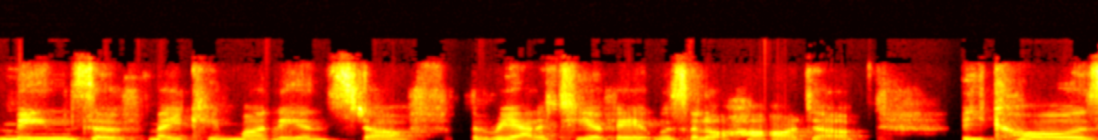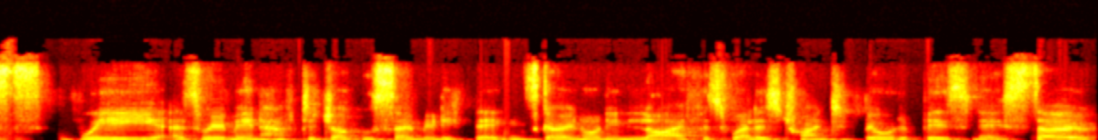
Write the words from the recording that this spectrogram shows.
means of making money and stuff. The reality of it was a lot harder because we as women have to juggle so many things going on in life as well as trying to build a business. So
